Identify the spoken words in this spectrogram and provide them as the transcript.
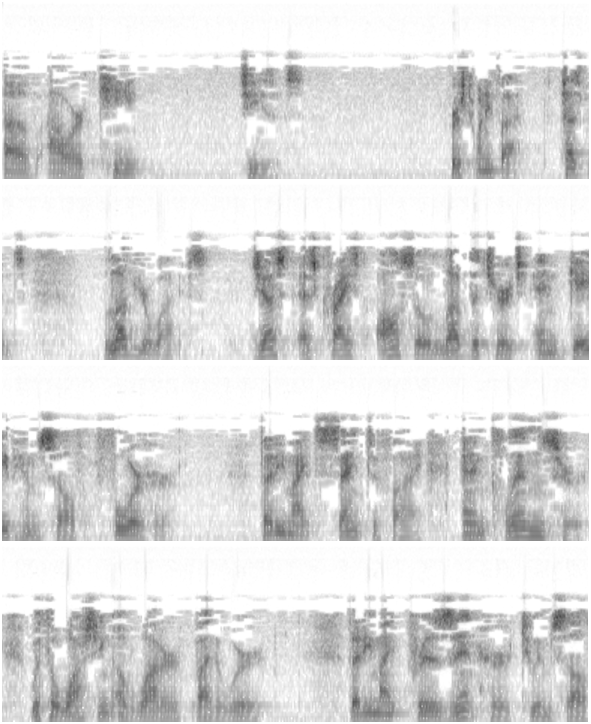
of our King, Jesus. Verse 25. Husbands, love your wives, just as Christ also loved the church and gave himself for her, that he might sanctify and cleanse her with the washing of water by the word, that he might present her to himself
